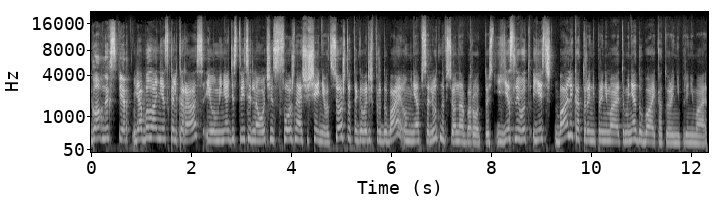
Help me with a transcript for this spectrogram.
Главный эксперт. Я была несколько раз, и у меня действительно очень сложное ощущение. Вот все, что ты говоришь про Дубай, у меня абсолютно все наоборот. То есть, если вот есть Бали, который не принимает, у меня Дубай, который не принимает.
